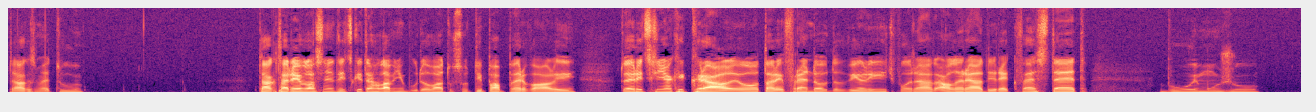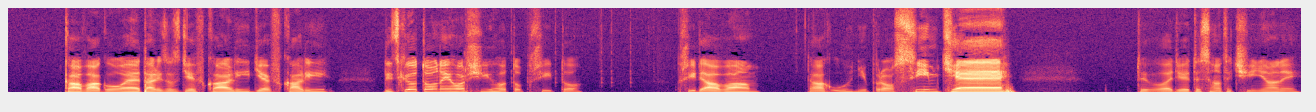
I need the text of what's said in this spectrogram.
Tak, jsme tu. Tak, tady je vlastně vždycky ta hlavní budova, tu jsou ty papervaly. To je vždycky nějaký král, jo, tady Friend of the Village, pořád Already Requested, bůj mužů, Kava Goe, tady zase děvkali, děvkali, vždycky od toho nejhoršího to přito. Přidávám, tak uhni, prosím tě. Ty vole, dějte se na ty Číňany,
